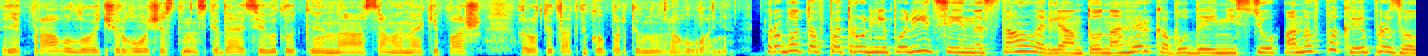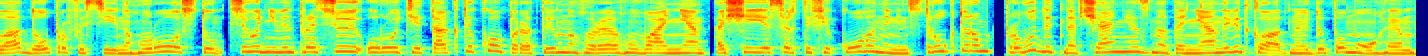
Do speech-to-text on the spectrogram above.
як правило, чергова частина скидає ці виклики на саме на екіпаж роти тактико-оперативного реагування. Робота в патрульній поліції не стала для Антона Герка буденністю, а навпаки, призвела до професійного росту. Сьогодні він працює у роті тактико-оперативного реагування, а ще є сертифікованим інструктором, проводить навчання з надання невідкладної допомоги.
